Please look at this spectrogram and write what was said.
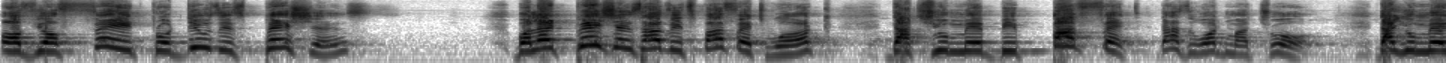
of your faith produces patience, but let patience have its perfect work, that you may be perfect. That's the word mature. That you may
